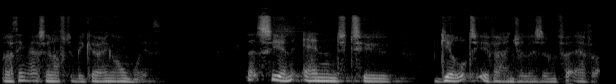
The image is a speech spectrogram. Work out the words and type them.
But I think that's enough to be going on with. Let's see an end to guilt evangelism forever.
